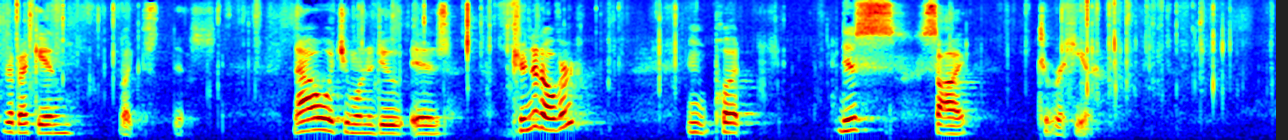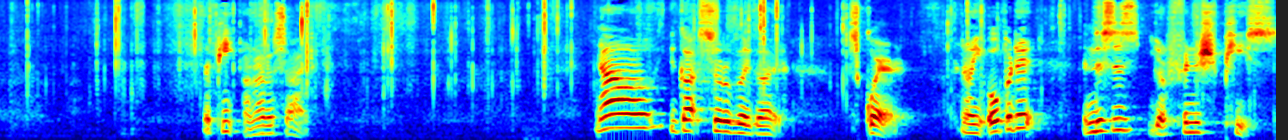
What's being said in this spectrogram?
put it back in like this. Now what you want to do is turn it over and put this side to right here. Repeat on other side. Now you got sort of like a square. Now you open it and this is your finished piece.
